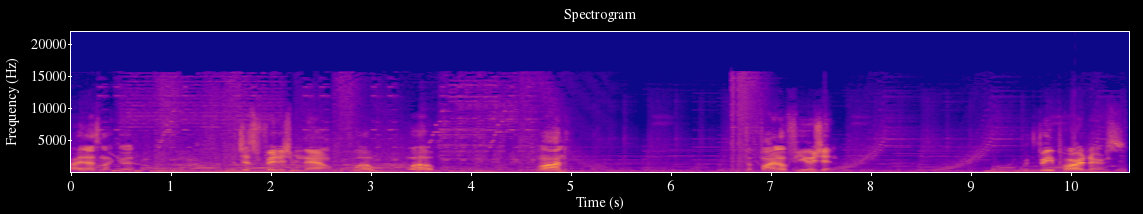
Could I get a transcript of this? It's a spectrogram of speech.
Alright, that's not good. Let's just finish him now. Whoa, whoa. Come on. The final fusion. With three partners.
